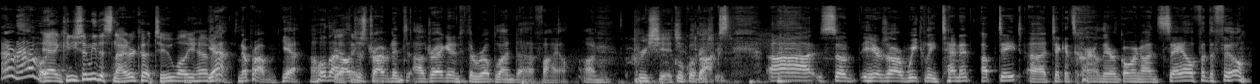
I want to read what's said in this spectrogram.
I don't have one. Yeah, and can you send me the Snyder cut too while you have Yeah, it? Yeah, no problem. Yeah, hold on. Yeah, I'll just drive it into. I'll drag it into the ReelBlend uh, file on Appreciate you. Google appreciate Docs. Uh, so here's our weekly Tenet update. Uh, tickets currently are going on sale for the film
